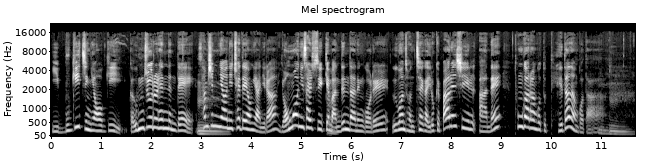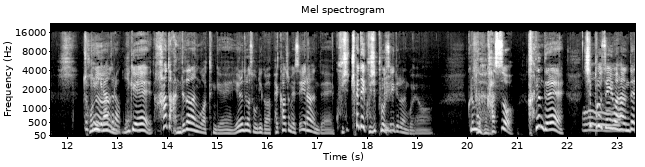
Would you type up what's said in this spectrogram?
이 무기징역이 그러니까 음주를 했는데 음. 30년이 최대형이 아니라 영원히 살 수 있게 만든다는 거를 의원 전체가 이렇게 빠른 시일 안에 통과를 한 것도 대단한 거다. 음. 저는 하더라고요. 이게 하나도 안 대단한 것 같은 게 예를 들어서 우리가 백화점에 세일하는데 90 최대 90% 세일이라는 거예요. 그러면 갔어 갔는데 10% 오. 세일만 하는데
